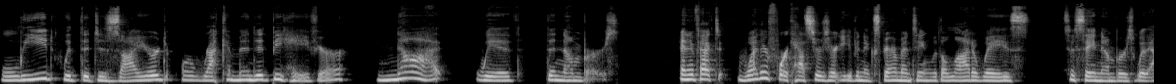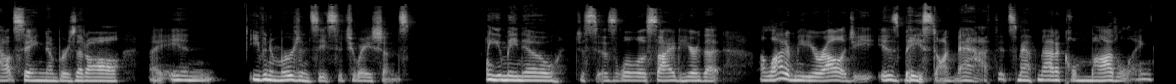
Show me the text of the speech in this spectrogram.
lead with the desired or recommended behavior, not with the numbers. And in fact, weather forecasters are even experimenting with a lot of ways to say numbers without saying numbers at all uh, in even emergency situations. You may know, just as a little aside here, that a lot of meteorology is based on math, it's mathematical modeling.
